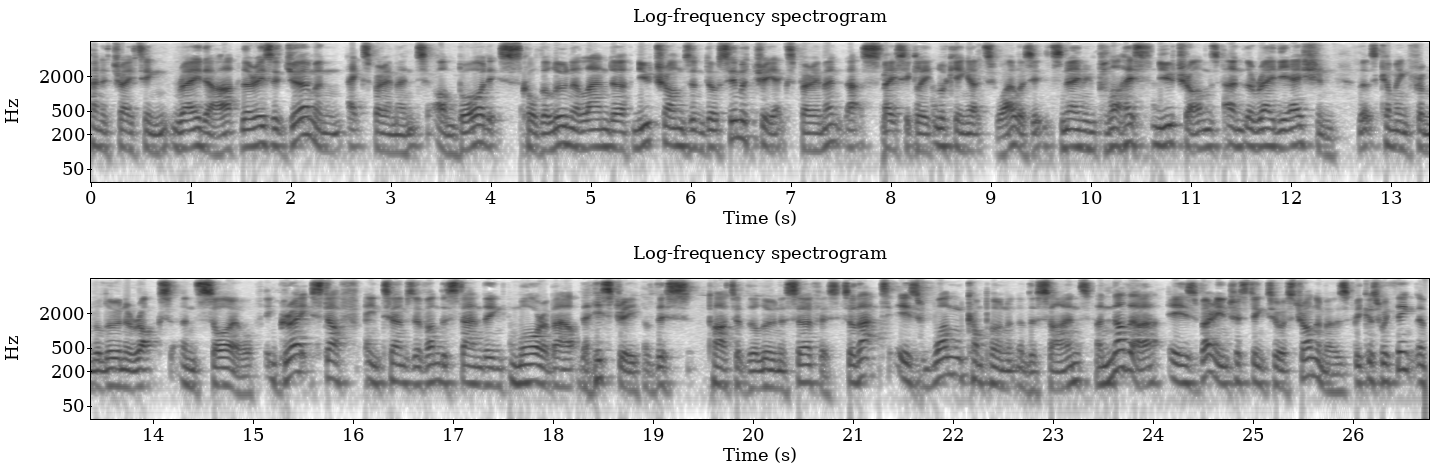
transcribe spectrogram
penetrating radar. There is a German experiment on board. It's called the Lunar Lander Neutrons and Dosimetry Experiment. That's basically looking at, well, as its name implies, neutrons and the radiation that's coming from the lunar rocks and soil. Great stuff in terms of understanding more about the history of this part of the lunar surface. So that is one component of the science. Another is very interesting to astronomers because we think the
